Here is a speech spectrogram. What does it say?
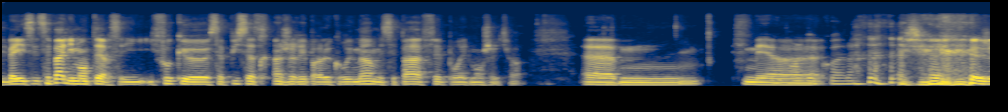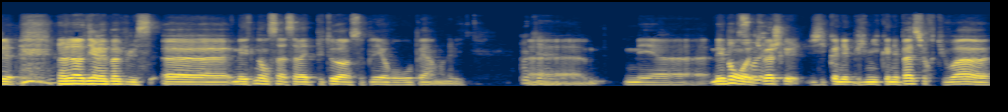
ben, c'est, pas alimentaire. Il faut que ça puisse être ingéré par le corps humain, mais c'est pas fait pour être mangé, tu vois. Euh, mais euh, quoi, là? je, n'en dirai pas plus. mais non, ça, ça va être plutôt un player européen, à mon avis. mais, mais bon, tu vois, je, j'y connais, je m'y connais pas sur, tu vois euh,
